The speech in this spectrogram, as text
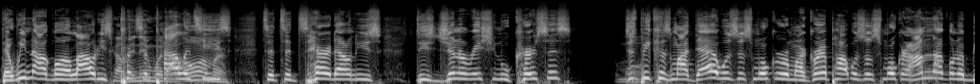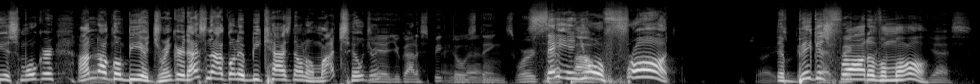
that we not gonna allow these Coming in with our principalities to, to tear down these these generational curses. Just because my dad was a smoker or my grandpa was a smoker, I'm not gonna be a smoker. I'm not gonna be a drinker. That's not gonna be cast down on my children. Yeah, you got to speak those Amen. things. Words Satan, have you're power. a fraud. That's right. The Speak biggest that fraud of them all. Yes.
